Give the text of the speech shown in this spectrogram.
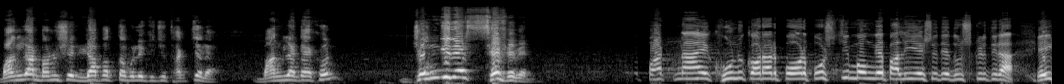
বাংলার মানুষের নিরাপত্তা বলে কিছু থাকছে না। বাংলাটা এখন জঙ্গিদের সেফ হেভেন পাটনায় খুন করার পর পশ্চিমবঙ্গে পালিয়ে এসেছে দুষ্কৃতীরা। এই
